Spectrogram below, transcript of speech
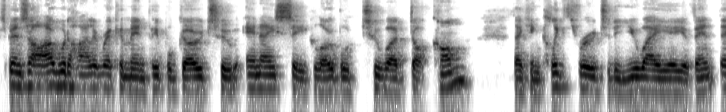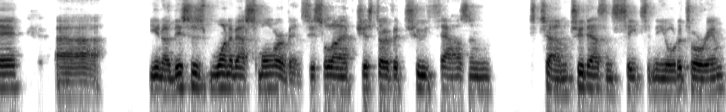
Spencer, I would highly recommend people go to nacglobaltour.com. They can click through to the UAE event there. Uh, you know, this is one of our smaller events. This will have just over 2,000 um, 2,000 seats in the auditorium.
